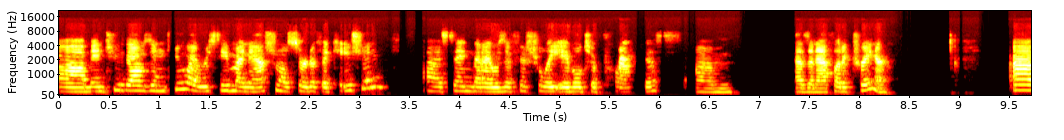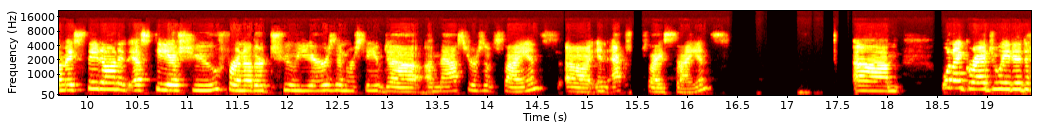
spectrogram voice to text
Um, in 2002, I received my national certification uh, saying that I was officially able to practice um, as an athletic trainer. Um, I stayed on at SDSU for another two years and received a, a Master's of Science uh, in Exercise Science. Um, when I graduated,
